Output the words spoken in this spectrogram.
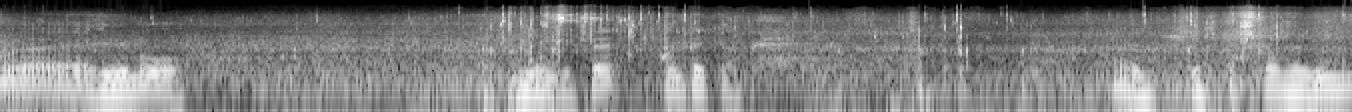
Ouais, il est beau. Bien fait, impeccable. Allez, j'espère que ça va vite.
